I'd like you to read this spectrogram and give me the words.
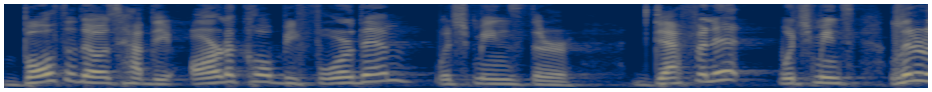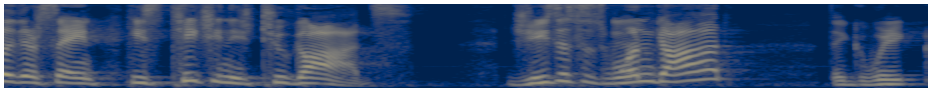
Both of those have the article before them, which means they're definite, which means literally they're saying he's teaching these two gods. Jesus is one God, the Greek,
